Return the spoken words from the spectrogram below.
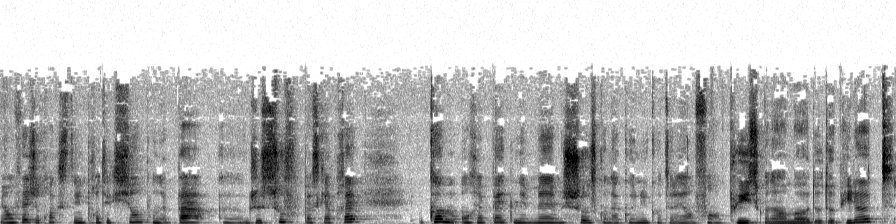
Mais en fait, je crois que c'était une protection pour ne pas euh, que je souffre parce qu'après, comme on répète les mêmes choses qu'on a connues quand on est enfant, puisqu'on est en mode autopilote,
